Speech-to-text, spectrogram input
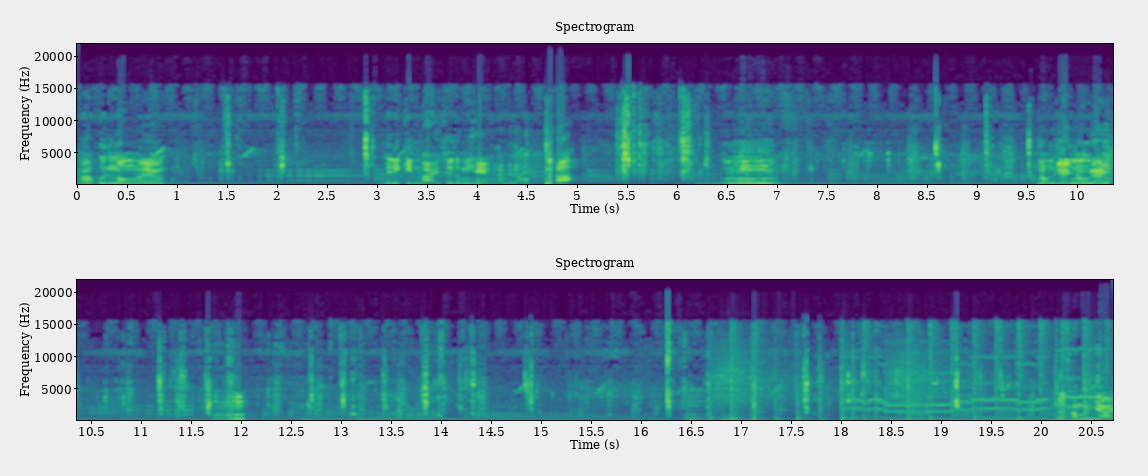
เราพื้นนมไหมไม่ได้กินใบซื้อก็มีแห้งนะพี่น้อง อืมนมเย็นนมเย็นอืมอืมเนื้อคำบรรยาย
